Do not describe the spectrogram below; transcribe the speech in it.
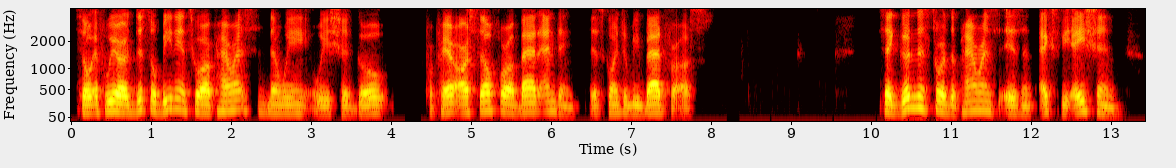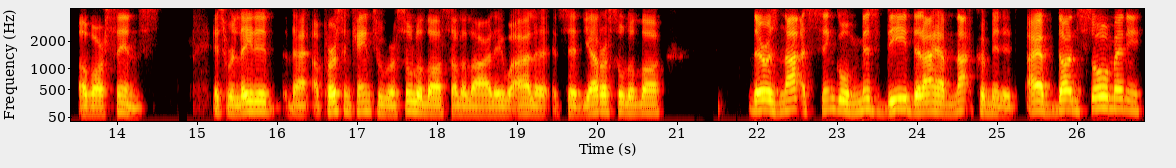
So if we are disobedient to our parents, then we, we should go prepare ourselves for a bad ending. It's going to be bad for us. Say goodness toward the parents is an expiation of our sins. It's related that a person came to Rasulullah sallallahu alaihi wasallam and said, "Ya Rasulullah, there is not a single misdeed that I have not committed. I have done so many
